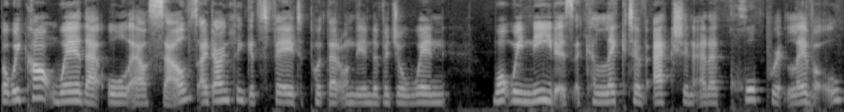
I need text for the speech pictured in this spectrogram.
But we can't wear that all ourselves. I don't think it's fair to put that on the individual when what we need is a collective action at a corporate level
